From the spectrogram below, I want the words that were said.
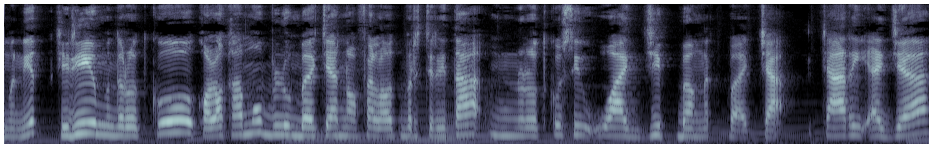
menit. Jadi menurutku, kalau kamu belum baca novel Laut bercerita, menurutku sih wajib banget baca cari aja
